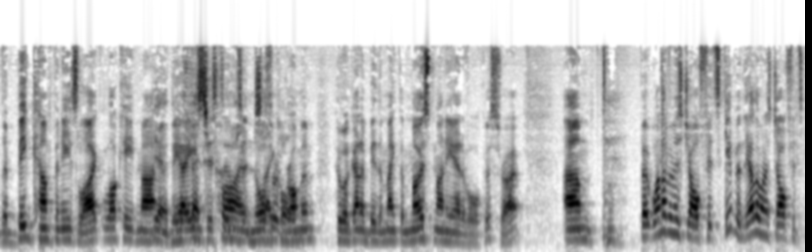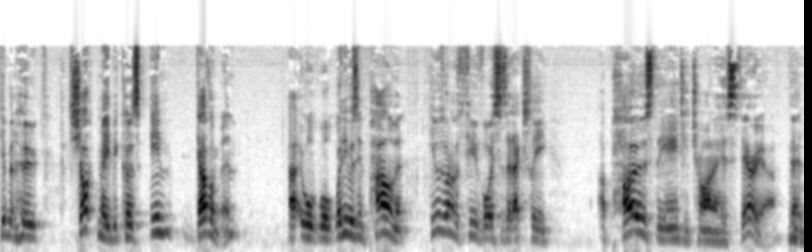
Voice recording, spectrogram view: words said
the big companies like Lockheed Martin, Yeah, BAE Systems, primes, and Northrop. Grumman, who are going to be the make the most money out of AUKUS, right? Um, but one of them is Joel Fitzgibbon. The other one is Joel Fitzgibbon, who shocked me because in government, uh, well, well, when he was in Parliament, he was one of the few voices that actually opposed the anti-China hysteria that Hmm.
